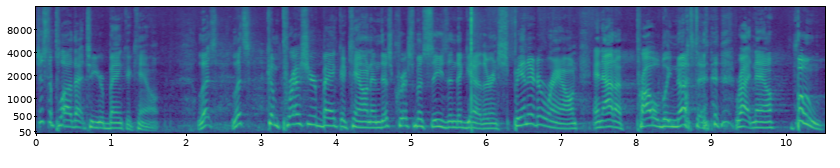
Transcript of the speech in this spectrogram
Just apply that to your bank account. Let's, let's compress your bank account in this Christmas season together and spin it around, and out of probably nothing right now, boom,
